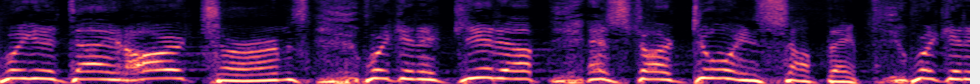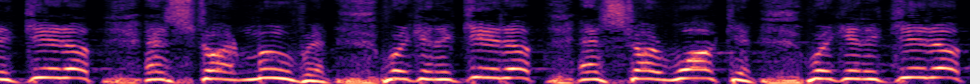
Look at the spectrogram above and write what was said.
we're going to die in our terms. We're going to get up and start doing something. We're going to get up and start moving. We're going to get up and start walking. We're going to get up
